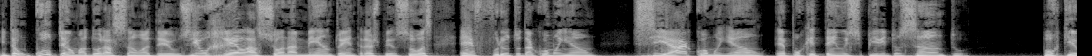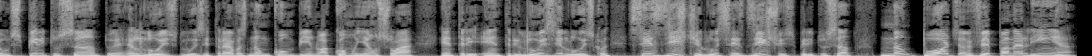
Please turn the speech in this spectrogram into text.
Então, o culto é uma adoração a Deus e o relacionamento entre as pessoas é fruto da comunhão. Se há comunhão, é porque tem o Espírito Santo porque o Espírito Santo é, é, luz, luz e trevas não combinam. A comunhão só há entre, entre luz e luz. Se existe luz, se existe o Espírito Santo, não pode haver panelinha.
